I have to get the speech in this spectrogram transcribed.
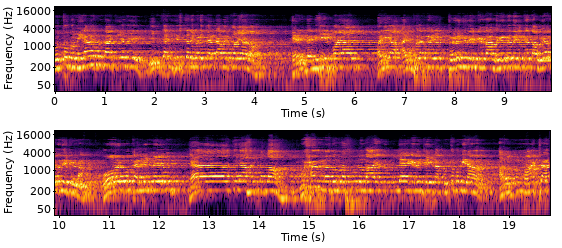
കുത്തുബ് മിനാർ ഉണ്ടാക്കിയത് ഇന്ത്യൻ ഹിസ്റ്ററി പഠിച്ച എല്ലാവർക്കും അറിയാലോ. ഡൽഹിയിൽ പോയാൽ വലിയ അത്ഭുതങ്ങളിൽ തെളിഞ്ഞു നിൽക്കുന്ന നീണ്ടു നിൽക്കുന്ന ഉയർന്നു നിൽക്കുന്ന ഓരോ കല്ലിന്മേലും ലാ ഉല്ലേഖനം ചെയ്ത കുത്തുബ് മിനാർ. അതൊന്നും മാറ്റാൻ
